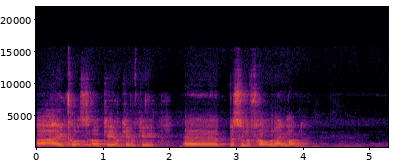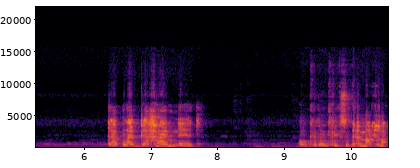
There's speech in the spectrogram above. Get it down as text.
Ah, ein Kuss. Okay, okay, okay. Äh, bist du eine Frau oder ein Mann? Da bleibt Geheimnis. Okay, dann kriegst du. Dann mach ha-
